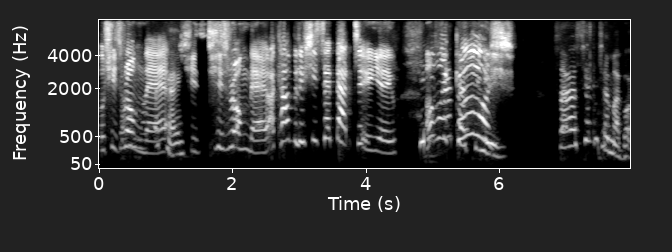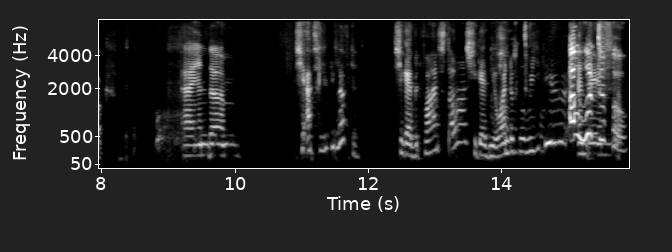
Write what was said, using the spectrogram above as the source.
Well, she's so wrong there. Okay. She's she's wrong there. I can't believe she said that to you. She oh my gosh! So I sent her my book, and um, she absolutely loved it. She gave it five stars. She gave me a wonderful review. Oh, wonderful!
